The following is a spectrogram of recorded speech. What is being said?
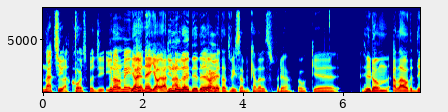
Not you, of course, but you, you know what I mean. Ja, ja, nej, jag, you knew they did that, Jag right? vet att vissa kallades för det. Och eh, hur de allowed det,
